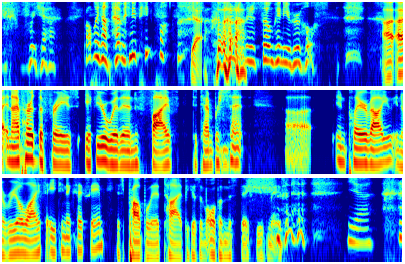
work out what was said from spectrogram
yeah. Probably not that many people. Yeah. there's, there's so many rules. I, I, and I've heard the phrase if you're within 5 to 10% uh, in player value in a real life 18xx game, it's probably a tie because of all the mistakes you've made. yeah.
